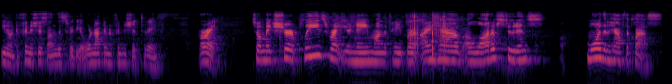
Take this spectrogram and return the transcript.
you know, to finish this on this video. We're not going to finish it today. All right. So make sure, please write your name on the paper. I have a lot of students, more than half the class,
